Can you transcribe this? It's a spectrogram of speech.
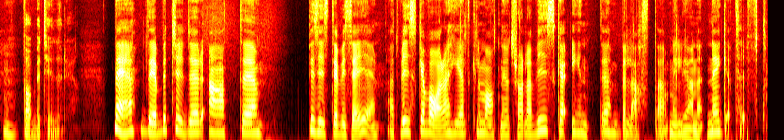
Mm. Vad betyder det? Nej, det betyder att eh, precis det vi säger, att vi ska vara helt klimatneutrala. Vi ska inte belasta miljön negativt.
